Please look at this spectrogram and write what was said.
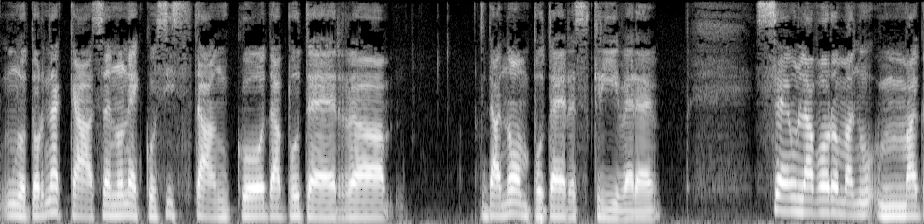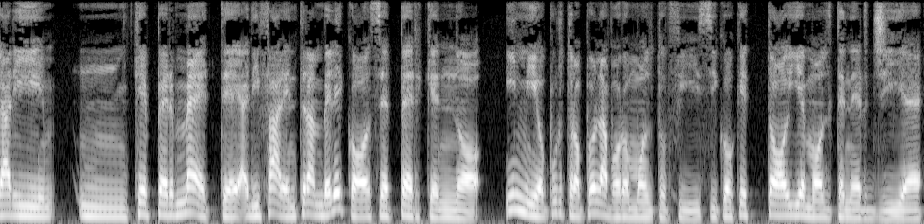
uno torna a casa non è così stanco da poter, da non poter scrivere. Se è un lavoro manu- magari mh, mm, che permette di fare entrambe le cose, perché no? Il mio purtroppo è un lavoro molto fisico che toglie molte energie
